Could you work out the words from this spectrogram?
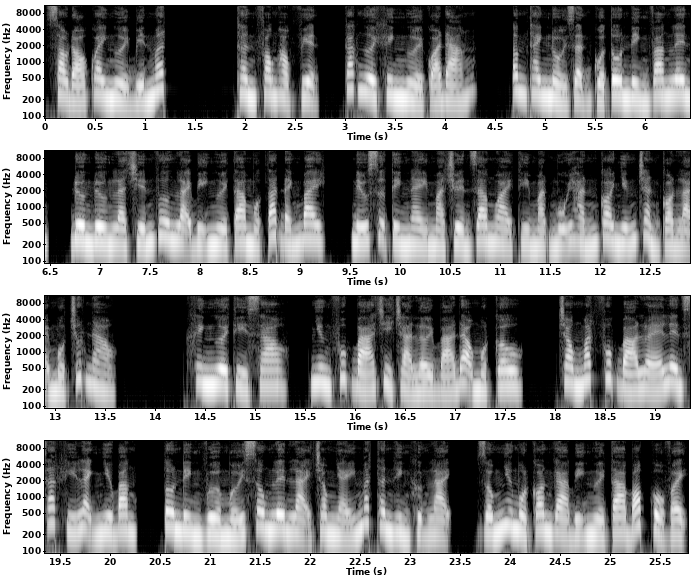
sau đó quay người biến mất. Thần phong học viện, các ngươi khinh người quá đáng. Âm thanh nổi giận của Tôn Đình vang lên, đường đường là chiến vương lại bị người ta một tát đánh bay, nếu sự tình này mà truyền ra ngoài thì mặt mũi hắn coi những chẳng còn lại một chút nào. khinh người thì sao, nhưng Phúc Bá chỉ trả lời bá đạo một câu, trong mắt Phúc Bá lóe lên sát khí lạnh như băng, Tôn Đình vừa mới xông lên lại trong nháy mắt thân hình khựng lại, giống như một con gà bị người ta bóp cổ vậy,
